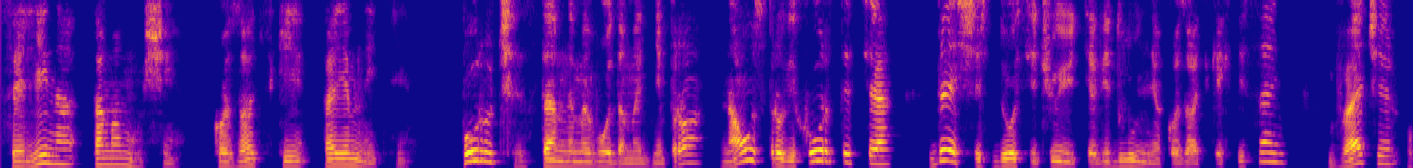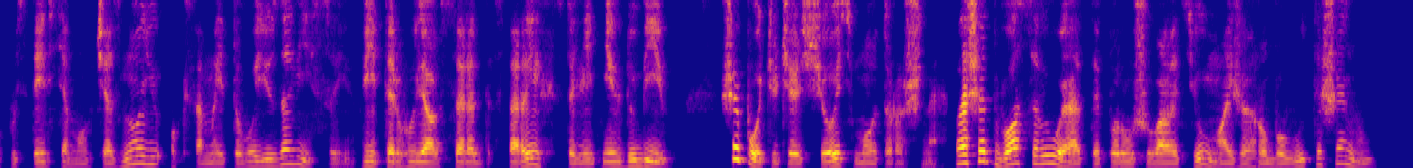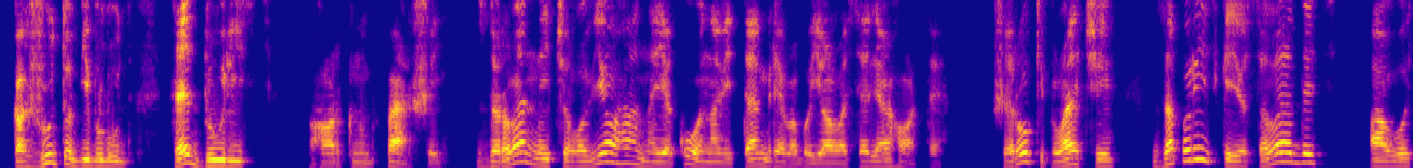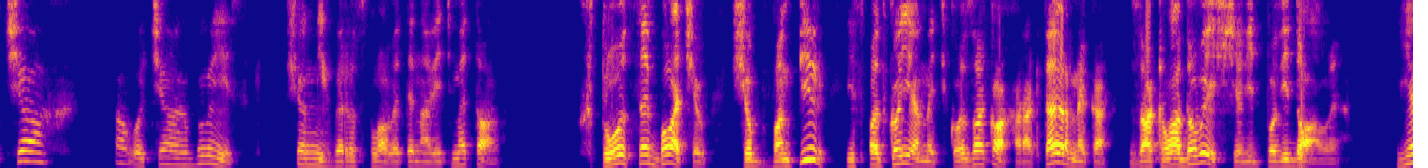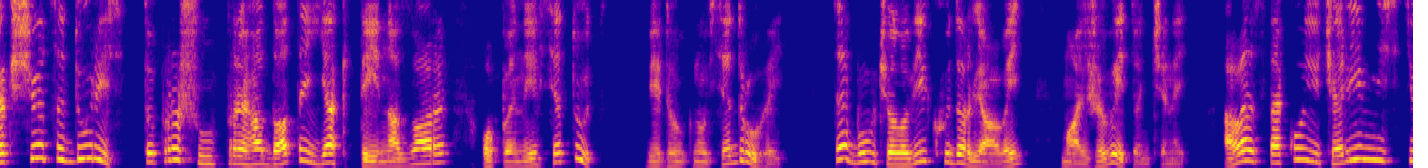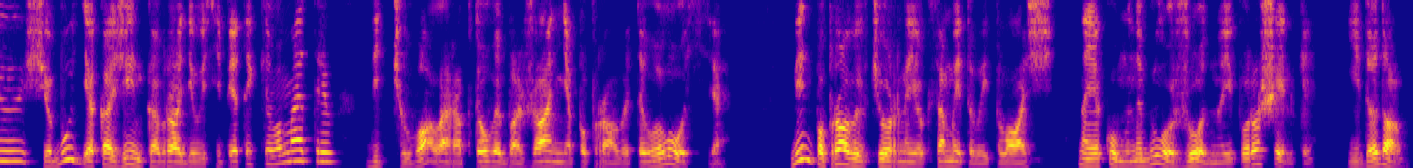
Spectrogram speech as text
Селіна та Мамуші. Козацькі таємниці. Поруч з темними водами Дніпра на острові Хортиця, де ще досі чуються відлуння козацьких пісень, вечір опустився мовчазною оксамитовою завісою. Вітер гуляв серед старих столітніх дубів, шепочучи щось моторошне. Лише два силуети порушували цю майже гробову тишину. Кажу тобі, Влуд, це дурість, гаркнув перший. Здоровенний чолов'яга, на якого навіть темрява боялася лягати. Широкі плечі, запорізький оселедець, а в очах, а в очах блиск, що міг би розплавити навіть метал. Хто це бачив, щоб вампір і спадкоємець козака характерника за кладовище відповідали? Якщо це дурість, то прошу пригадати, як ти, Назаре, опинився тут, відгукнувся другий. Це був чоловік худорлявий, майже витончений, але з такою чарівністю, що будь-яка жінка в радіусі п'яти кілометрів відчувала раптове бажання поправити волосся. Він поправив чорний оксамитовий плащ, на якому не було жодної порошинки, і додав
